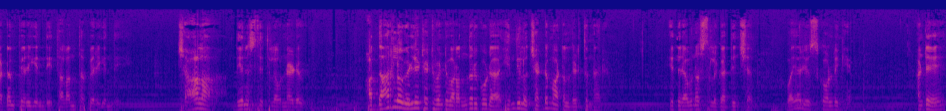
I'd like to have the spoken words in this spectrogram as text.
గడ్డం పెరిగింది తలంతా పెరిగింది. చాలా దీనస్థితిలో ఉన్నాడు. ఆ దారిలో వెళ్ళేటటువంటి వారందరూ కూడా హిందీలో చెడ్డ మాటలు తిడుతున్నారు. ఇద్దరు యవనస్తులు గద్దించాను why are you scolding him అంటే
